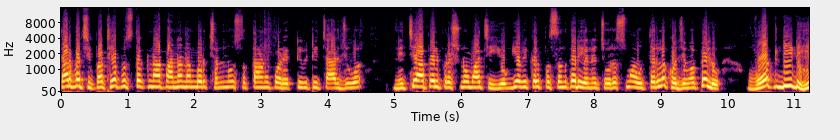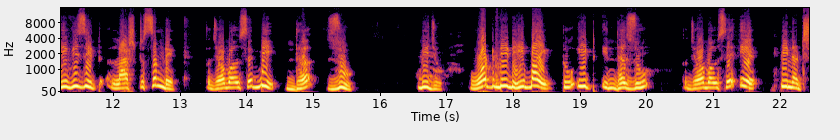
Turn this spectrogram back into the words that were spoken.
ત્યાર પછી પાઠ્યપુસ્તકના પાના નંબર છન્નું સત્તાણું પર એક્ટિવિટી ચાર જુઓ. નીચે આપેલ પ્રશ્નો વાંચી યોગ્ય વિકલ્પ પસંદ કરી અને ચોરસમાં ઉત્તર લખો, જેમાં પેલું what did he visit last Sunday તો જવાબ આવશે બી ધ ઝૂ બીજું what did he buy to eat in the zoo તો જવાબ આવશે એ પીનટ્સ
